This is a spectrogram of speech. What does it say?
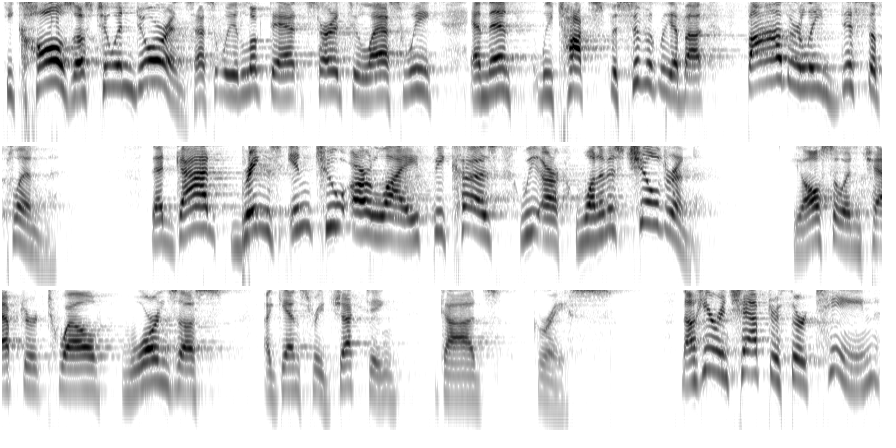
he calls us to endurance. That's what we looked at, started to last week. And then we talked specifically about fatherly discipline that God brings into our life because we are one of his children. He also, in chapter 12, warns us against rejecting God's grace. Now, here in chapter 13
